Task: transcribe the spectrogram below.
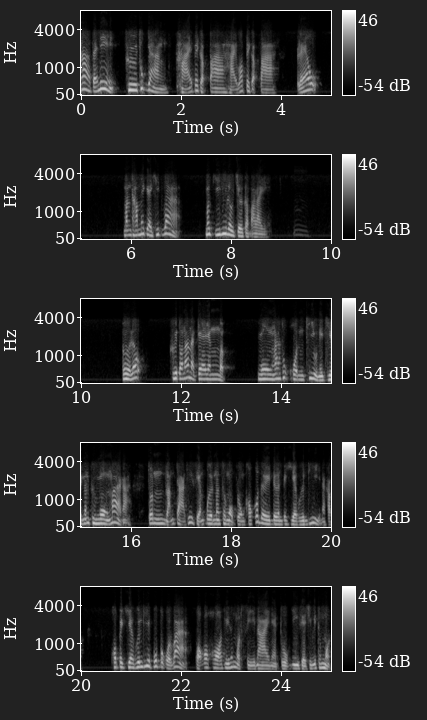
อ่า แต่นี่คือทุกอย่างหายไปกับตา หายวับไปกับตา แล้วมันทำให้แกคิดว่า เมื่อกี้นี่เราเจอกับอะไรอืมเออ แล้ว คือตอนนั้นอะ แกยังแบบงงนะทุกคนที่อยู่ในทีมนั้นคืองงมากอะ จนหลังจากที่เสียงปืนมันสงบลงเขาก็เลยเดินไปเคลียร์พื้นที่นะครับ พอไปเคลียร์พื้นที่ปุ๊บปรากฏว่าผอกคมีทั้งหมดสี่นายเนี่ย ถูกยิงเสียชีวิตทั้งหมด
